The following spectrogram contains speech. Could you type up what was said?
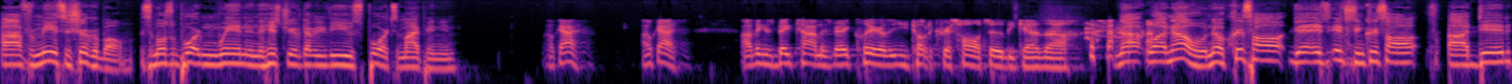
Uh, for me, it's the Sugar Bowl. It's the most important win in the history of WVU sports, in my opinion. Okay, okay. I think it's big time. It's very clear that you talked to Chris Hall too, because uh, no, well, no, no. Chris Hall. It's interesting. Chris Hall uh, did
